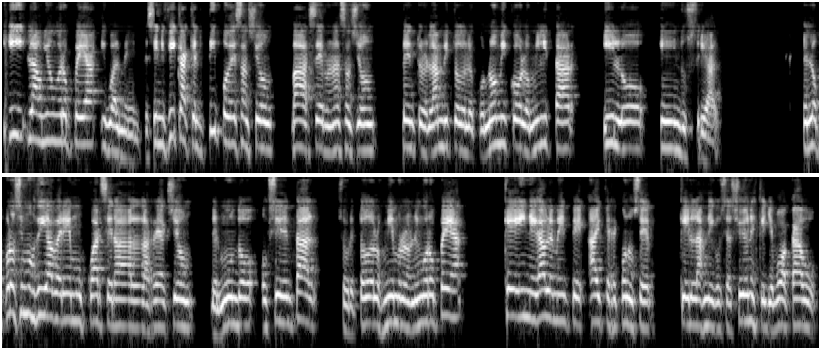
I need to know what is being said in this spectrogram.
y la Unión Europea igualmente. Significa que el tipo de sanción va a ser una sanción dentro del ámbito de lo económico, lo militar y lo industrial. En los próximos días veremos cuál será la reacción del mundo occidental, sobre todo los miembros de la Unión Europea, que innegablemente hay que reconocer que las negociaciones que llevó a cabo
